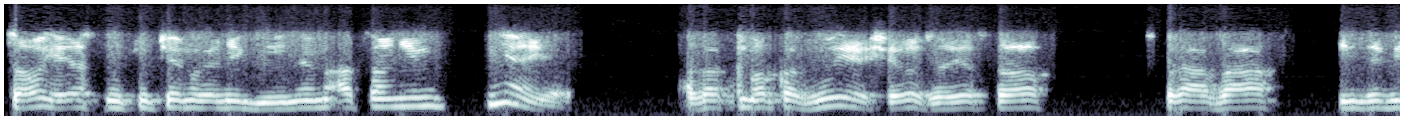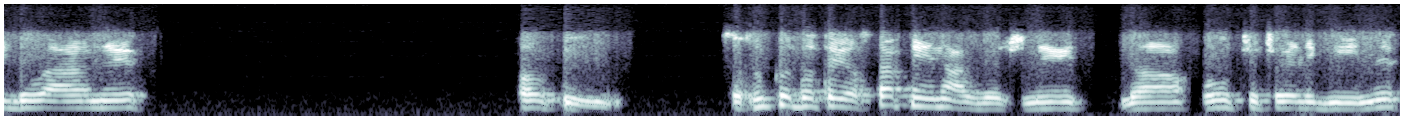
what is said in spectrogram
co jest uczuciem religijnym, a co nim nie jest. A zatem okazuje się, że jest to sprawa indywidualnych opinii. W stosunku do tej ostatniej nazwy, czyli do uczuć religijnych,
